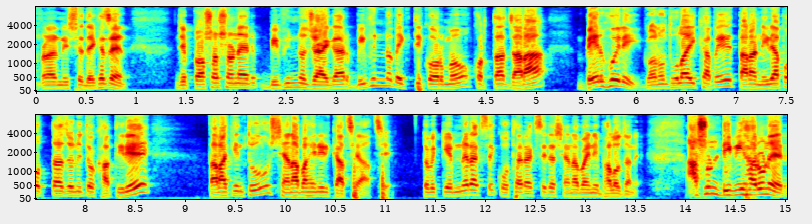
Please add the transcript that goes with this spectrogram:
আপনারা নিশ্চয়ই দেখেছেন, যে প্রশাসনের বিভিন্ন জায়গার বিভিন্ন ব্যক্তি কর্মকর্তা যারা বের হইলেই গণধোলাই খাবে, তারা নিরাপত্তাজনিত খাতিরে তারা কিন্তু সেনাবাহিনীর কাছে আছে। তবে কেমনে রাখছে, কোথায় রাখছে, এটা সেনাবাহিনী ভালো জানে। আসুন ডিবি হারুনের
